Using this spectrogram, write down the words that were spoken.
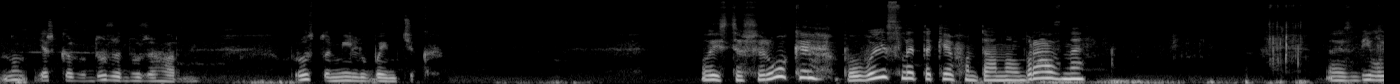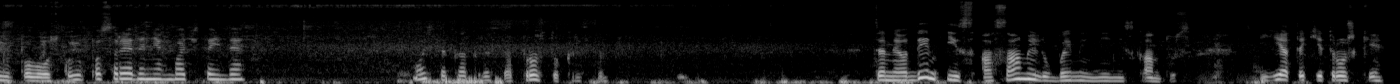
Ну, я ж кажу, дуже-дуже гарний. Просто мій любимчик. Листя широке, повисле, таке фонтанообразне. Е, З білою полоскою посередині, як бачите, йде. Ось така краса, просто краса. Це не один із, а самий любимий мій міскантус. Є такі трошки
